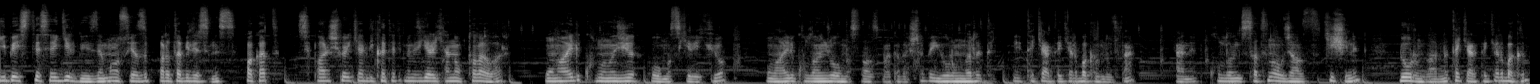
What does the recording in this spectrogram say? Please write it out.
eBay sitesine girdiğinizde mouse yazıp aratabilirsiniz. Fakat sipariş verirken dikkat etmeniz gereken noktalar var. Onaylı kullanıcı olması gerekiyor. Onaylı kullanıcı olması lazım arkadaşlar ve yorumları te- teker teker bakın lütfen. Yani kullanıcı satın alacağınız kişinin yorumlarına teker teker bakın.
